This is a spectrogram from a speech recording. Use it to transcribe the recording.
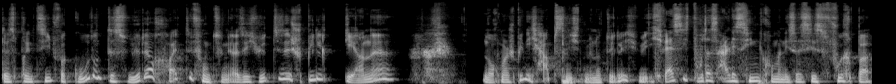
das Prinzip war gut und das würde auch heute funktionieren. Also ich würde dieses Spiel gerne nochmal spielen. Ich hab's nicht mehr natürlich. Ich weiß nicht, wo das alles hinkommen ist. Es ist furchtbar.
